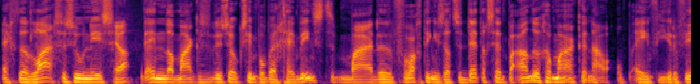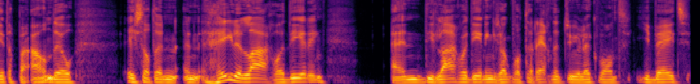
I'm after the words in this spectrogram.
echt een laag seizoen is. Ja. En dan maken ze dus ook simpelweg geen winst. Maar de verwachting is dat ze 30 cent per aandeel gaan maken. Nou, op 1,44 per aandeel is dat een, een hele lage waardering. En die lage waardering is ook wel terecht natuurlijk, want je weet,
